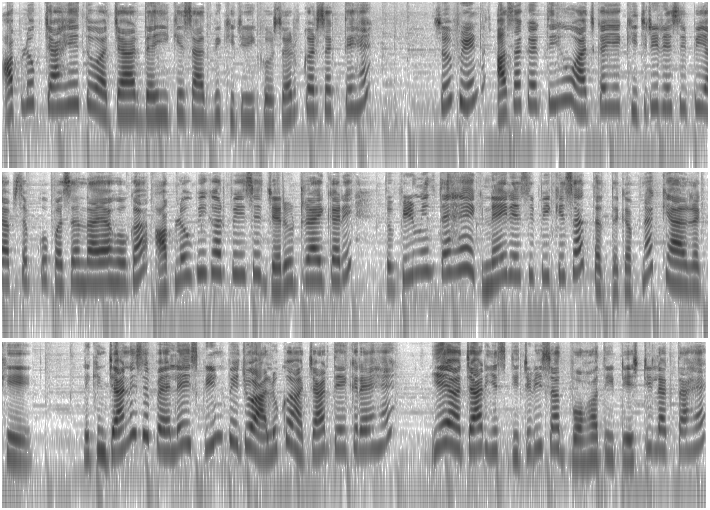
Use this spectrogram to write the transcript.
आप लोग चाहे तो अचार, दही के साथ भी खिचड़ी को सर्व कर सकते हैं। सो so फ्रेंड आशा करती हूँ आज का ये खिचड़ी रेसिपी आप सबको पसंद आया होगा। आप लोग भी घर पे इसे ज़रूर ट्राई करें। तो फिर मिलते हैं एक नई रेसिपी के साथ। तब तक अपना ख्याल रखें। लेकिन जाने से पहले स्क्रीन पे जो आलू का अचार देख रहे हैं, ये अचार इस खिचड़ी साथ बहुत ही टेस्टी लगता है।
